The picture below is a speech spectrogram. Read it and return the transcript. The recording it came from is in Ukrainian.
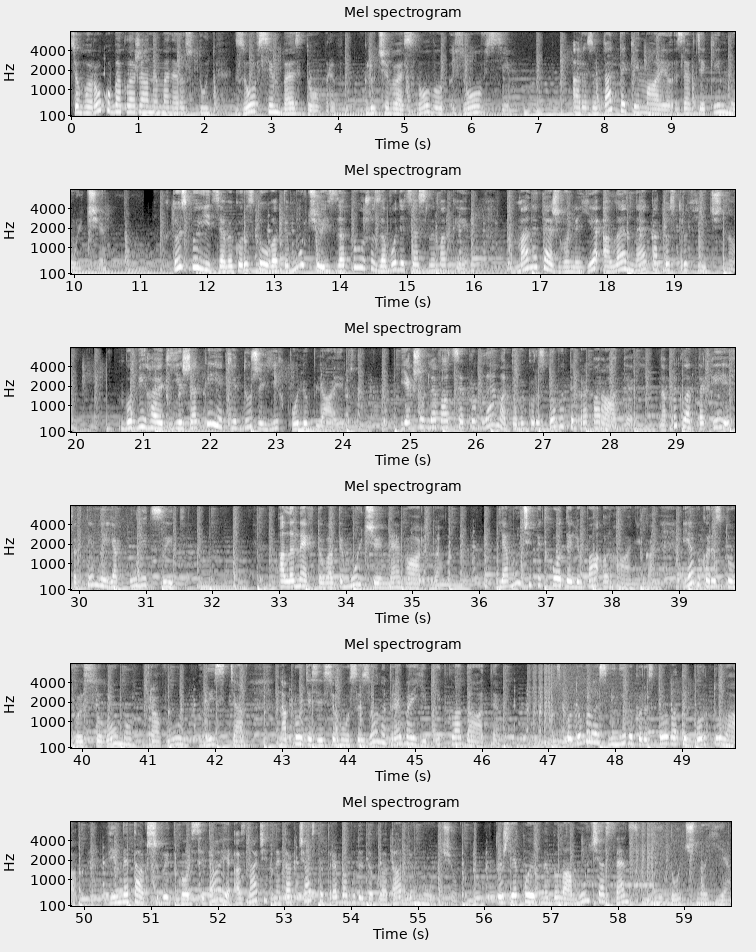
Цього року баклажани в мене ростуть зовсім без добрив. Ключове слово зовсім. А результат такий маю завдяки мульчі. Хтось боїться використовувати мульчу із-за того, що заводяться слимаки. В мене теж вони є, але не катастрофічно. Бо бігають їжаки, які дуже їх полюбляють. Якщо для вас це проблема, то використовуйте препарати, наприклад, такий ефективний, як уліцит. Але нехтувати мульчою не варто. Для мульчі підходить люба органіка. Я використовую солому, траву, листя. На протязі всього сезону треба її підкладати. Сподобалось мені використовувати портулак. Він не так швидко осідає, а значить не так часто треба буде докладати мульчу. Тож якою б не була мульча, сенс в ній точно є.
